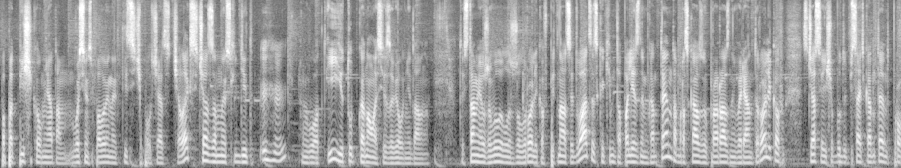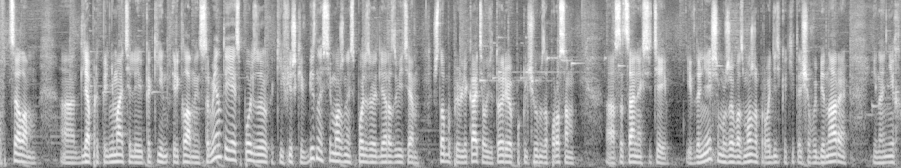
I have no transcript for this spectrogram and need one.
По подписчикам у меня там 8,5 тысяч, получается, человек сейчас за мной следит. Мгм. Вот. И YouTube канал я себе завел недавно. То есть там я уже выложил роликов 15-20 с каким-то полезным контентом, рассказываю про разные варианты роликов. Сейчас я еще буду писать контент про в целом э, для предпринимателей, какие рекламные инструменты я использую, какие фишки в бизнесе можно использовать для развития, чтобы привлекать аудиторию по ключевым запросам э, социальных сетей. И в дальнейшем уже возможно проводить какие-то еще вебинары и на них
